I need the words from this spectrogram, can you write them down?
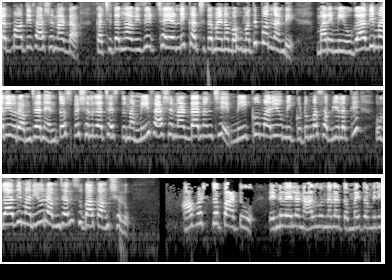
పద్మావతి ఫ్యాషన్ అడ్డా. ఖచ్చితంగా విజిట్ చేయండి ఖచ్చితమైన బహుమతి పొందండి. మరి మీ ఉగాది మరియు రంజాన్ ఎంతో స్పెషల్గా చేస్తున్న మీ ఫ్యాషన్ అడ్డా నుంచి మీకు మరియు మీ కుటుంబ సభ్యులకి ఉగాది మరియు రంజాన్ శుభాకాంక్షలు. ఆఫర్స్తో పాటు రెండు వేల నాలుగు వందల తొంభై తొమ్మిది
